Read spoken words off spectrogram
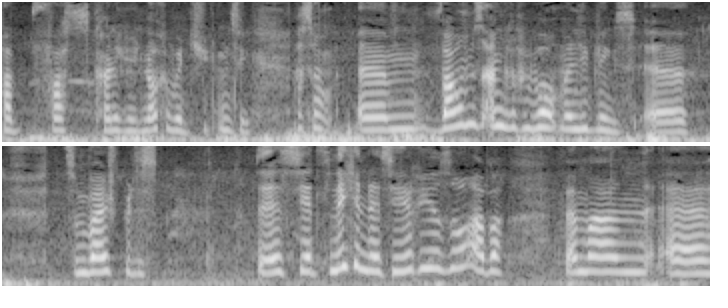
Hab, was kann ich euch noch über die Typen singen? Achso, ähm, warum ist Angriff überhaupt mein Lieblings? Äh, zum Beispiel, das, das ist jetzt nicht in der Serie so, aber wenn man äh,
